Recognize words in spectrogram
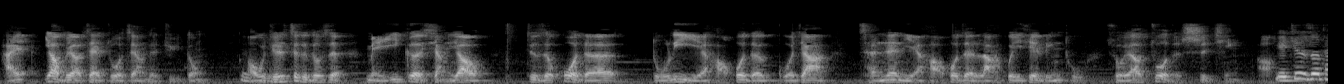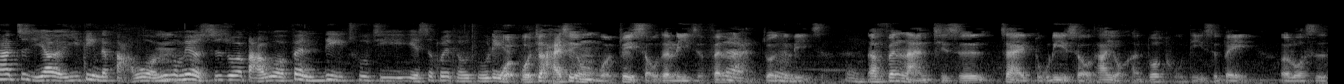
还要不要再做这样的举动啊？我觉得这个都是每一个想要就是获得独立也好，获得国家承认也好，或者拿回一些领土。所要做的事情啊，也就是说他自己要有一定的把握，如果没有十足的把握，奋力出击也是灰头土脸。我我就还是用我最熟的例子芬兰做一个例子。那芬兰其实在独立的时候，它有很多土地是被俄罗斯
